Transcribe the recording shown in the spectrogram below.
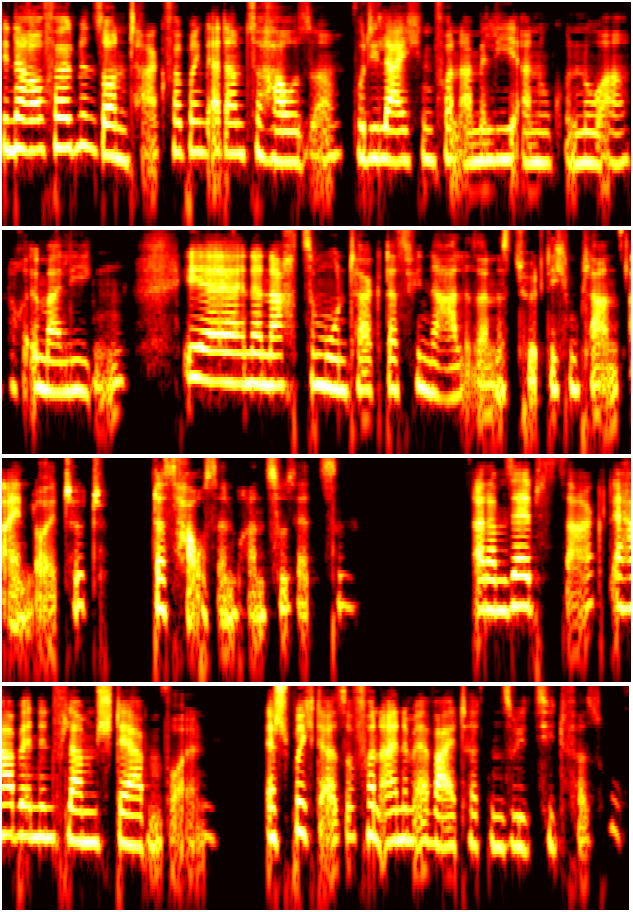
Den darauffolgenden Sonntag verbringt Adam zu Hause, wo die Leichen von Amelie, Anouk und Noah noch immer liegen, ehe er in der Nacht zum Montag das Finale seines tödlichen Plans einläutet, das Haus in Brand zu setzen. Adam selbst sagt, er habe in den Flammen sterben wollen. Er spricht also von einem erweiterten Suizidversuch.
